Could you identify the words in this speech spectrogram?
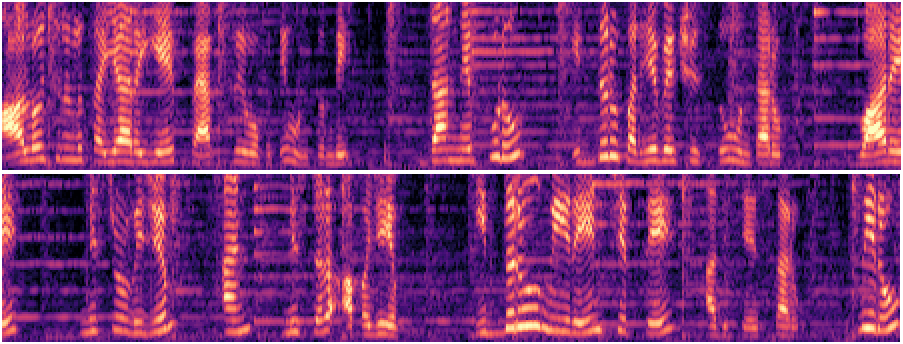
ఆలోచనలు తయారయ్యే ఫ్యాక్టరీ ఒకటి ఉంటుంది. దాన్నెప్పుడు ఇద్దరు పర్యవేక్షిస్తూ ఉంటారు. వారే మిస్టర్ విజయం అండ్ మిస్టర్ అపజయం. ఇద్దరూ మీరేం చెప్తే అది చేస్తారు. మీరు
